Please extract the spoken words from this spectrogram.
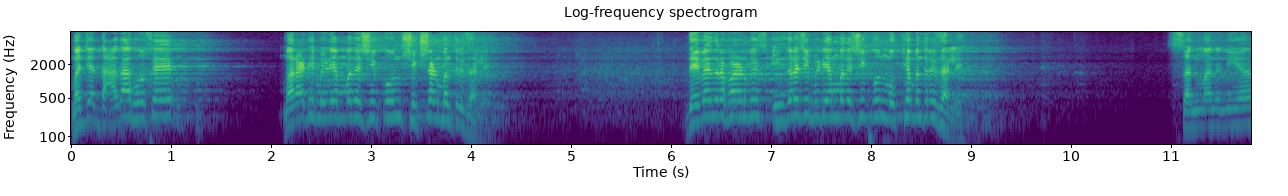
म्हणजे दादा भुसे मराठी मीडियममध्ये शिकून शिक्षण मंत्री झाले. देवेंद्र फडणवीस इंग्रजी मीडियममध्ये शिकून मुख्यमंत्री झाले. सन्माननीय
